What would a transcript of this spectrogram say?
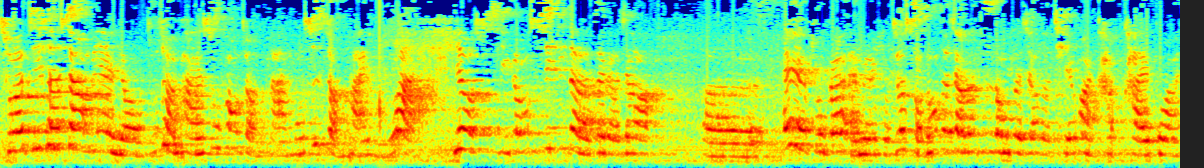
除了机身上面有主转盘、数控转盘、模式转盘以外，也有提供新的这个叫呃 AF 跟 MF，就手动对焦跟自动对焦的切换开开关。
